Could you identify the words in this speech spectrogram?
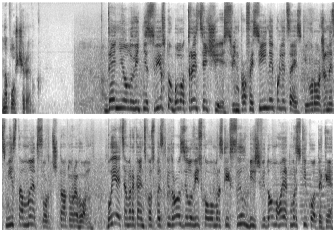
на площі ринок. Деніелу Вітні Свіфту було 36. Він професійний поліцейський, уродженець міста Медфорд, штат Орегон. Боєць американського спецпідрозділу військово-морських сил, більш відомого як морські котики.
